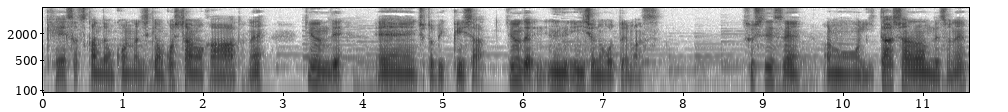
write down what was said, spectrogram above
警察官でもこんな事件起こしちゃうのか、とね、っていうんで、えー、ちょっとびっくりしたっていうので、印象に残っております。そしてですね、あのー、板車なんですよね。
